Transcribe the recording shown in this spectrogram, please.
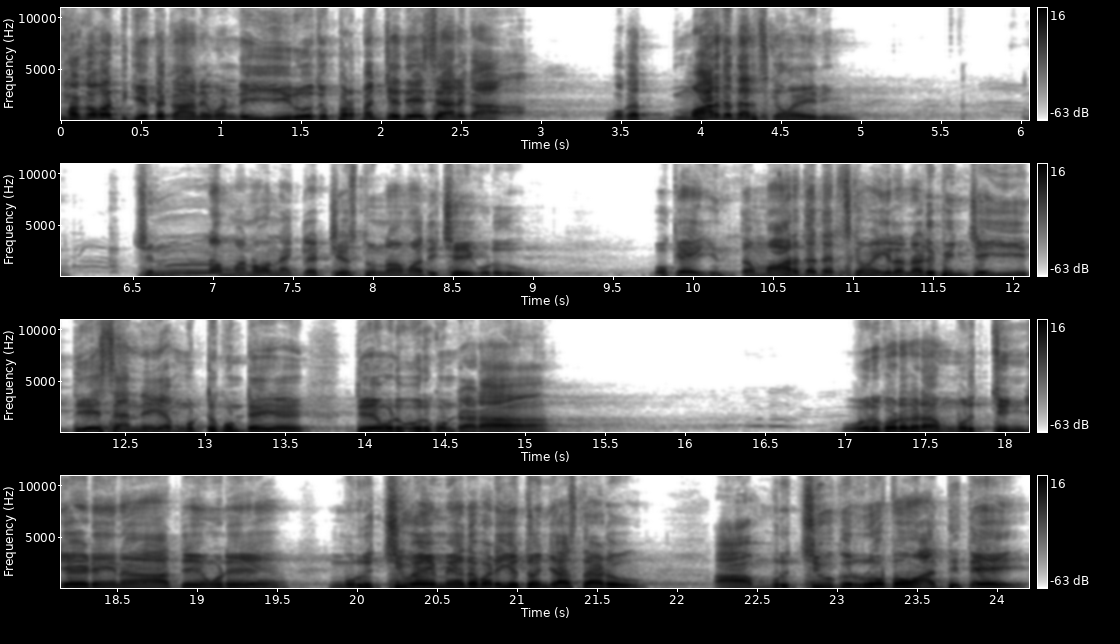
భగవద్గీత కానివ్వండి ఈరోజు ప్రపంచ దేశాలకు ఒక మార్గదర్శకం అయినాయి చిన్న మనం నెగ్లెక్ట్ చేస్తున్నాము అది చేయకూడదు. ఓకే ఇంత మార్గదర్శకం ఇలా నడిపించే ఈ దేశాన్ని ముట్టుకుంటే దేవుడు ఊరుకుంటాడా? ఊరుకోడు కదా మృత్యుంజయుడైన ఆ దేవుడే మృత్యువై మీద పడి యుద్ధం చేస్తాడు. ఆ మృత్యువుకి రూపం అద్దితే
